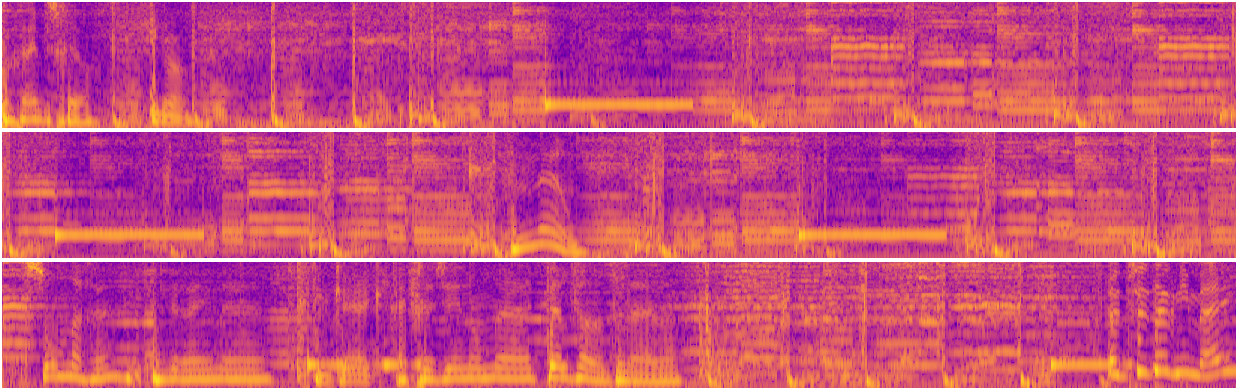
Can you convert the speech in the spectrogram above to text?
Oh, geen verschil. Ik wel. Nou. Zondag hè? Iedereen eh, Kijk. heeft geen zin om de telefoon op te nemen. Het zit ook niet mee.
